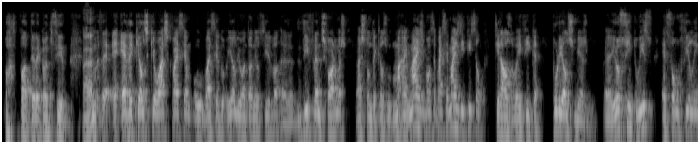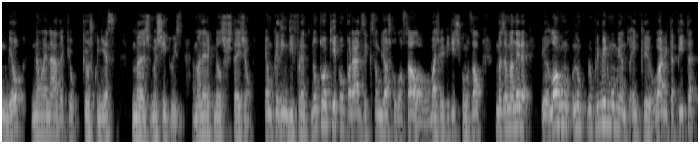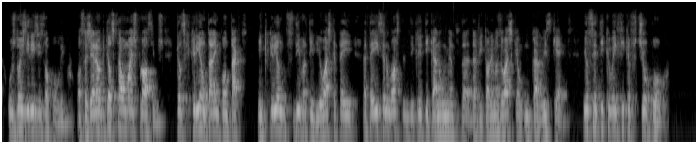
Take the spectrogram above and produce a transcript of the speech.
pode, pode ter acontecido. Hã? Mas é, é, é, daqueles que eu acho que vai ser, vai ser do, ele e o António Silva, eh, de diferentes formas, acho que são daqueles mais, vão ser, vai ser mais difícil tirá-los do Benfica por eles mesmos. Eh, eu sinto isso, é só um feeling meu, não é nada que eu, que eu os conheça, mas, mas sinto isso. A maneira como eles festejam é um bocadinho diferente. Não estou aqui a comparar, a dizer que são melhores que o Gonçalo ou mais benfiquistas que o Gonçalo, mas a maneira, logo no, no, primeiro momento em que o árbitro apita, os dois dirigem-se ao público. Ou seja, eram aqueles que estavam mais próximos, aqueles que queriam estar em contacto, em que queriam se divertir. E eu acho que até, até isso eu não gosto de criticar no momento da, da vitória, mas eu acho que é um bocado isso que é. Eu senti que o Benfica festejou pouco.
